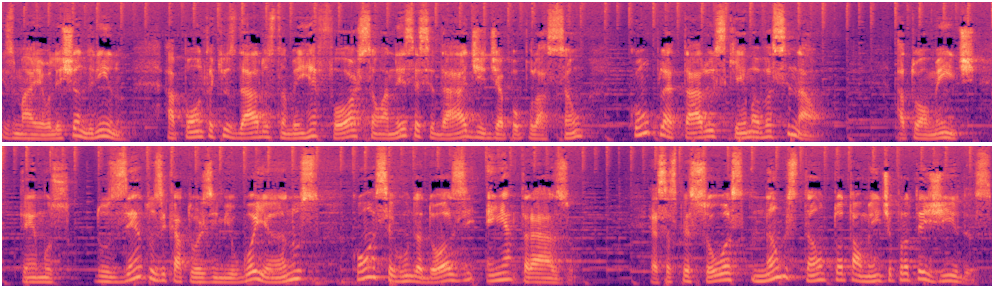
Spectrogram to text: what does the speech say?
Ismael Alexandrino aponta que os dados também reforçam a necessidade de a população completar o esquema vacinal. Atualmente, temos 214 mil goianos com a segunda dose em atraso. Essas pessoas não estão totalmente protegidas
